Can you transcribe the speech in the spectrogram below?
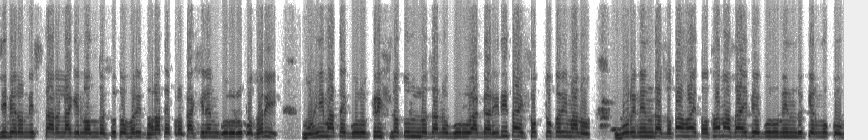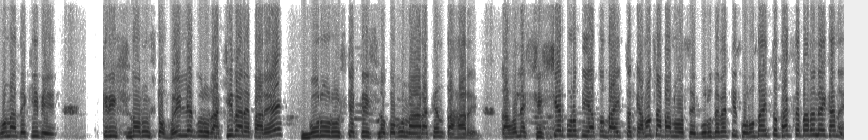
জীবেরও নিস্তার লাগে নন্দ সুত হরি ধরাতে প্রকাশিলেন গুরু রূপ ধরি। মহিমাতে গুরু কৃষ্ণ তুল্য জানো, গুরু আজ্ঞা হৃদি তাই সত্য করি মানো। গুরু নিন্দা যথা হয়, তথা না যাইবে, গুরু নিন্দুকের মুখ কভু না দেখিবে। কৃষ্ণ রুষ্ট হইলে গুরু রাখিবারে পারে, গুরু রুষ্টে কৃষ্ণ কবু না রাখেন তাহারে। তাহলে শিষ্যের প্রতি এত দায়িত্ব কেন চাপানো হচ্ছে? গুরুদেবের কি কোনো দায়িত্ব থাকতে পারে না এখানে?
